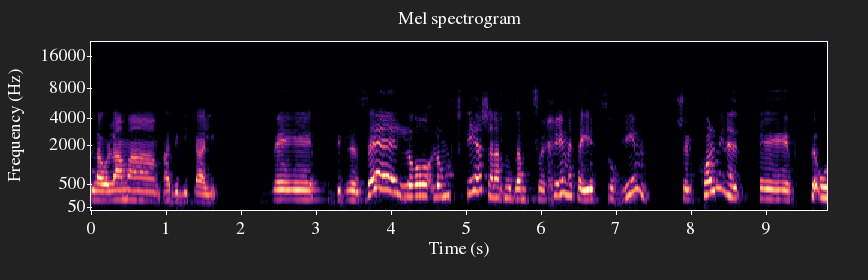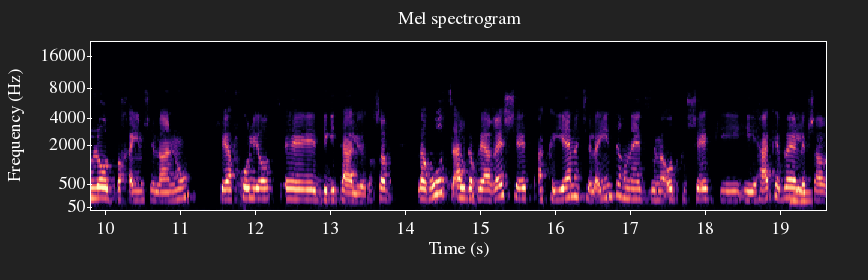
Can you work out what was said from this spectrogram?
לעולם הדיגיטלי. ובגלל זה לא, לא מפתיע שאנחנו גם צריכים את הייצוגים של כל מיני אה, פעולות בחיים שלנו שיהפכו להיות אה, דיגיטליות. עכשיו, לרוץ על גבי הרשת הקיימת של האינטרנט זה מאוד קשה כי היא האקבל, mm-hmm. אפשר,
